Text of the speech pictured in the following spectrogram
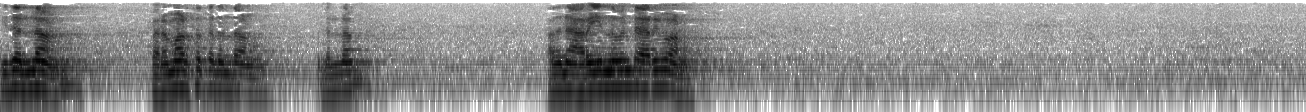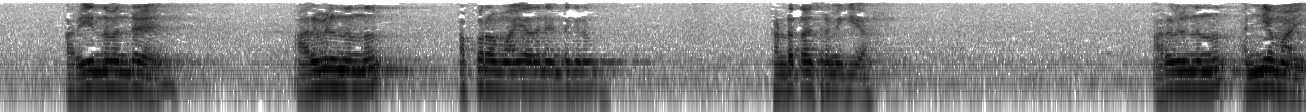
ഇതെല്ലാം പരമാർത്ഥത്തിൽ എന്താണ്? ഇതെല്ലാം അതിനെ അറിയുന്നവന്റെ അറിവാണ്. അറിയുന്നവന്റെ അറിവിൽ നിന്ന് അപ്പുറമായി അതിനെ എന്തെങ്കിലും കണ്ടെത്താൻ ശ്രമിക്കുക. അറിവിൽ നിന്ന് അന്യമായി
